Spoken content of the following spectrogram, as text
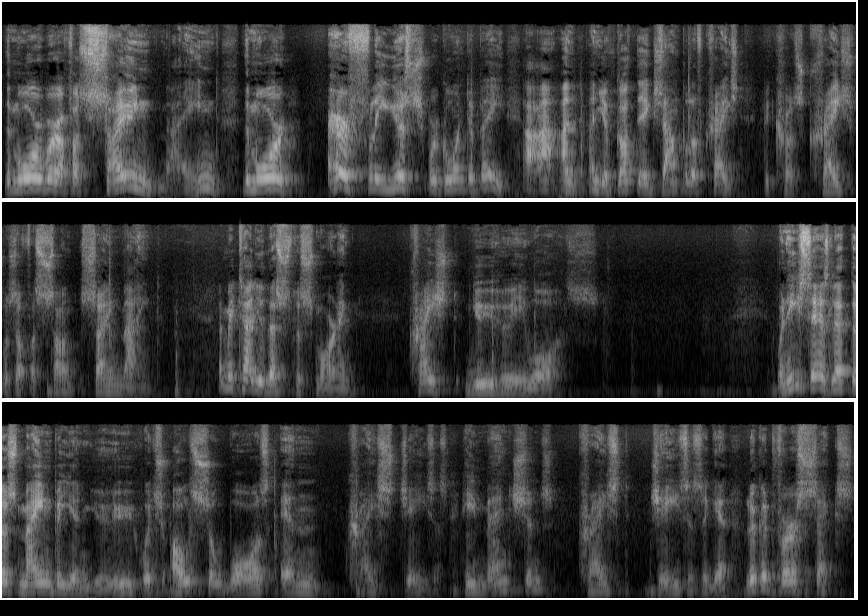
the more we're of a sound mind, the more earthly use we're going to be. And, and you've got the example of Christ, because Christ was of a sound mind. Let me tell you this this morning Christ knew who he was. When he says, Let this mind be in you, which also was in Christ Jesus, he mentions Christ Jesus again. Look at verse 6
